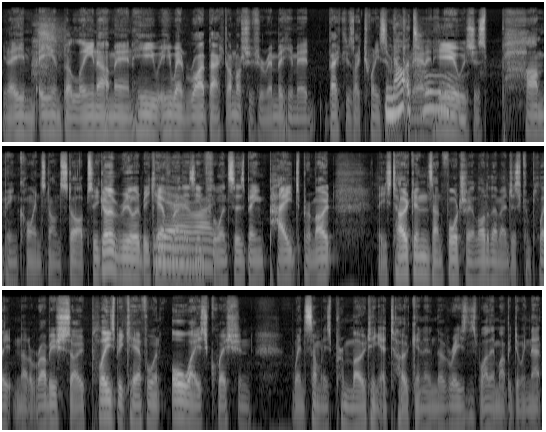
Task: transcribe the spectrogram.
You know, Ian, Ian Balina, man, he he went right back. To, I'm not sure if you remember him, Ed. Back to was like 2017, and he was just pumping coins nonstop. So you got to really be careful yeah, around these right. influencers being paid to promote these tokens. Unfortunately, a lot of them are just complete and utter rubbish. So please be careful and always question when someone is promoting a token and the reasons why they might be doing that.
